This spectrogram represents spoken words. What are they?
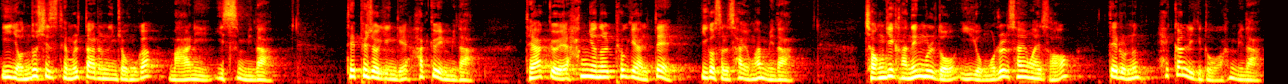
이 연도 시스템을 따르는 경우가 많이 있습니다. 대표적인 게 학교입니다. 대학교에 학년을 표기할 때 이것을 사용합니다. 전기 간행물도 이 용어를 사용해서 때로는 헷갈리기도 합니다.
